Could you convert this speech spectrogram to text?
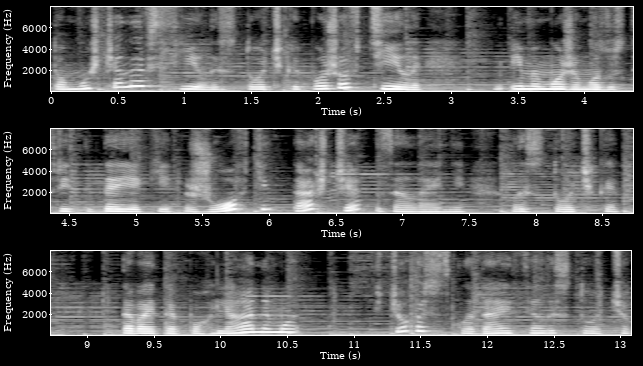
тому що не всі листочки пожовтіли, і ми можемо зустріти деякі жовті та ще зелені листочки. Давайте поглянемо, з чогось складається листочок.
